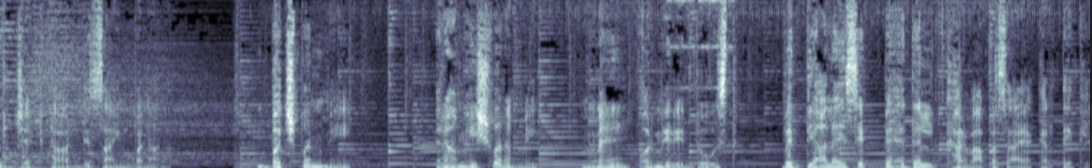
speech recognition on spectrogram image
जेट का डिज़ाइन बनाना। बचपन में, रामेश्वरम में, मैं और मेरे दोस्त विद्यालय से पैदल घर वापस आया करते थे।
